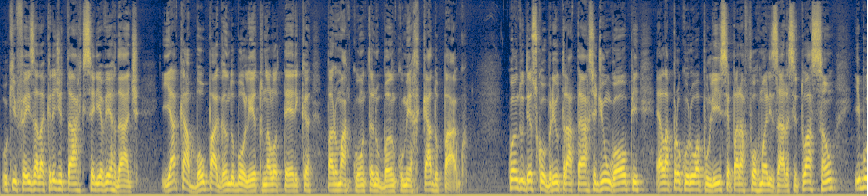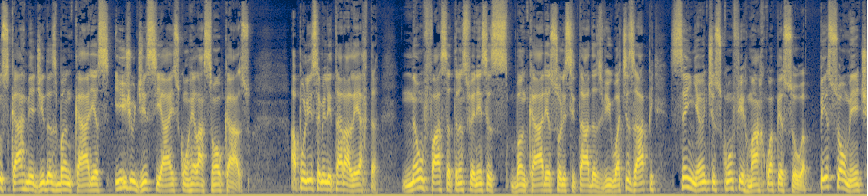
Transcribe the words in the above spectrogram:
o que fez ela acreditar que seria verdade, e acabou pagando o boleto na lotérica para uma conta no banco Mercado Pago. Quando descobriu tratar-se de um golpe, ela procurou a polícia para formalizar a situação e buscar medidas bancárias e judiciais com relação ao caso. A Polícia Militar alerta: não faça transferências bancárias solicitadas via WhatsApp sem antes confirmar com a pessoa, pessoalmente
